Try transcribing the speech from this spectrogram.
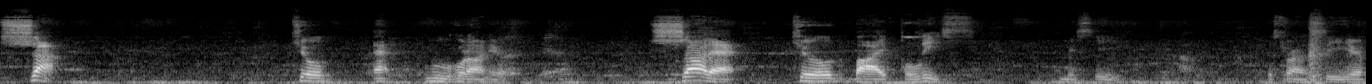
Shot. Killed at. Ooh, hold on here. Shot at. Killed by police. Let me see. Just trying to see here.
